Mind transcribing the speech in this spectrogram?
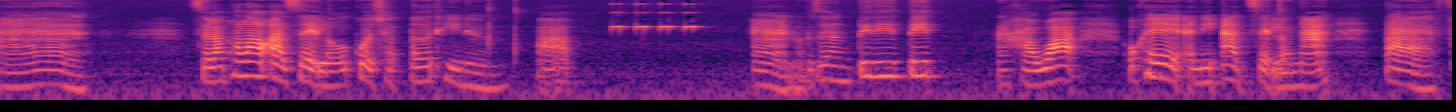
อ่า เสร็จแล้วพอเราอัดเสร็จเราก็กดชัตเตอร์ทีหนึ่งปั๊บ อ่า มันก็จะดังติดติด นะคะว่าโอเค อันนี้อัดเสร็จแล้วนะ แต่ไฟ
